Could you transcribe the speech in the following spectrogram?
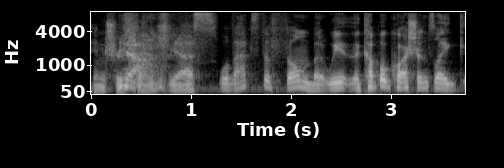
Interesting. Yeah. Yes. Well, that's the film. But we a couple questions. Like,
